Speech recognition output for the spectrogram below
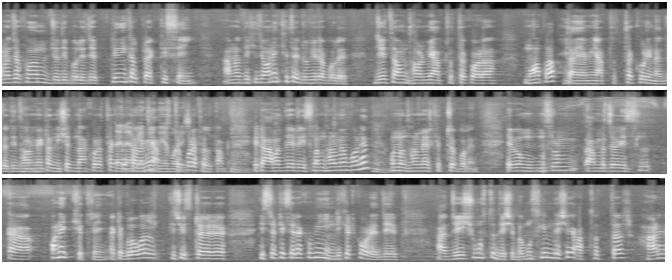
আমরা যখন যদি বলি যে ক্লিনিক্যাল প্র্যাকটিসেই আমরা দেখি যে অনেক ক্ষেত্রে রোগীরা বলে যেহেতু আমার ধর্মে আত্মহত্যা করা মহাপাপ তাই আমি আত্মহত্যা করি না। যদি ধর্মে এটা নিষেধ না করা থাকতো তাহলে আমি আত্মহত্যা করে ফেলতাম। এটা আমাদের ইসলাম ধর্মেও বলেন অন্য ধর্মের ক্ষেত্রে বলেন। এবং মুসলিম আমরা যারা ইসলাম অনেক ক্ষেত্রে একটা গ্লোবাল কিছু স্ট্যাটিক্স এরকমই ইন্ডিকেট করে যে আহ, যেই সমস্ত দেশে বা মুসলিম দেশে আত্মহত্যার হার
